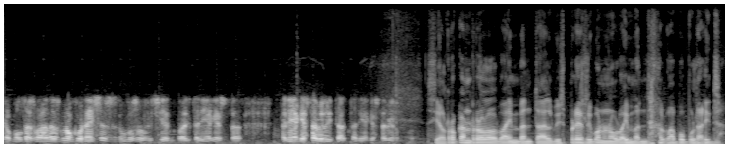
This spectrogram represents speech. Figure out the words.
que moltes vegades no coneixes el suficient, però ell tenia aquesta, tenia aquesta habilitat, tenia aquesta virtut. Si el rock and roll el va inventar Elvis Presley, bueno, no el va inventar, el va popularitzar.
